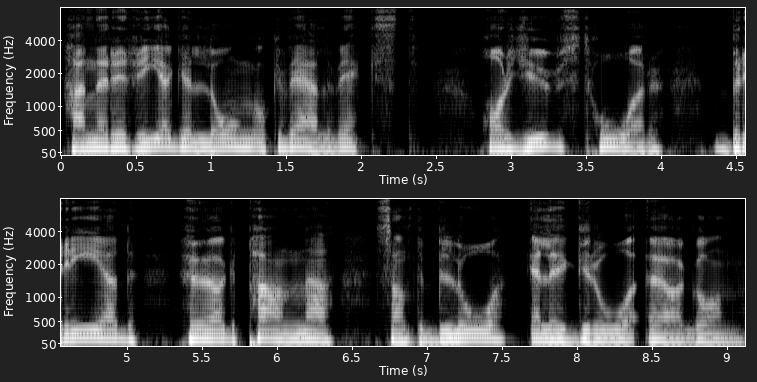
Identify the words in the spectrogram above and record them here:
Han är i regel lång och välväxt, har ljust hår, bred, hög panna samt blå eller grå ögon.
